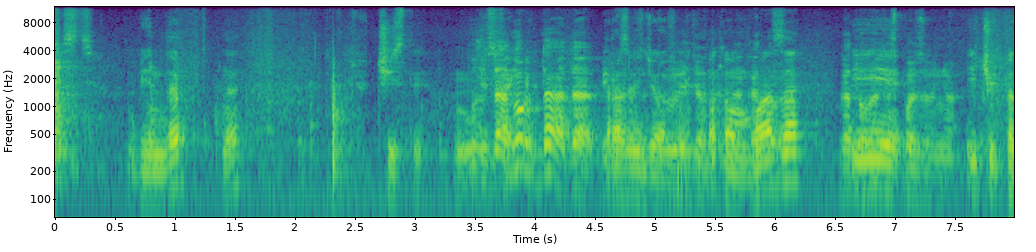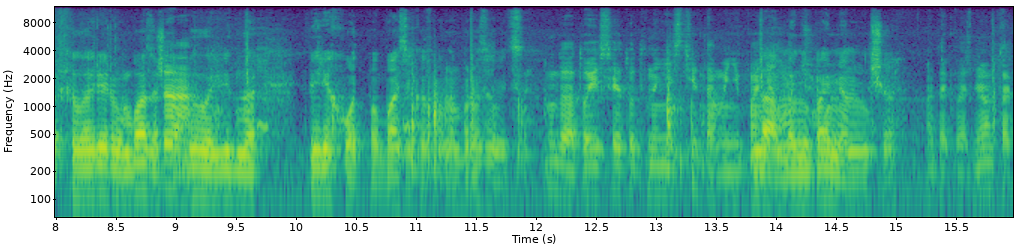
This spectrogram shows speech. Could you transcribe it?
есть биндер, да? Чистый, без да, ну, да, да, разведенный. разведенный. Потом да, база и, к использованию. и чуть подколорируем базу, да. чтобы было видно переход по базе, как он образуется. Ну да, то если это нанести, там мы не поймем. Да, мы не поймем ничего. Мы так возьмем так,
